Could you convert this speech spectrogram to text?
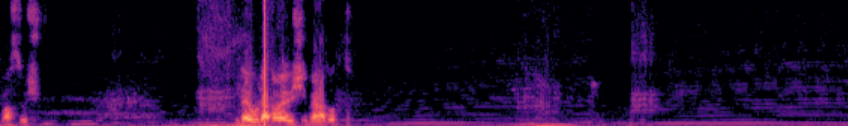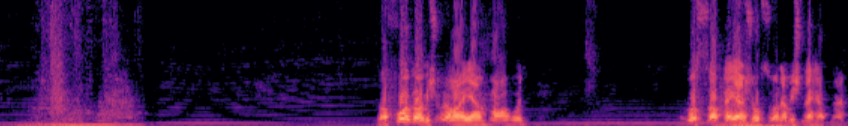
Basszus. De úgy látom, ő is hibázott. A forgalom is olyan helyen van, hogy rosszabb helyen sokszor nem is lehetne.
